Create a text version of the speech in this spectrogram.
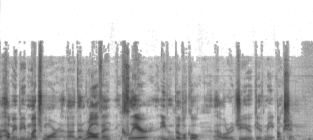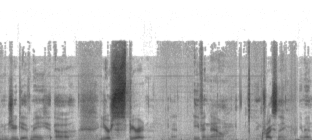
uh, help me be much more uh, than relevant, clear, even biblical? Lord, would you give me unction? Would you give me your spirit even now? In Christ's name, amen.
